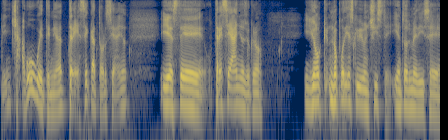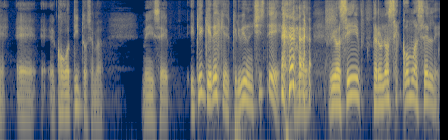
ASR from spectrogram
bien chavo, güey, tenía 13, 14 años. Y este, 13 años yo creo. Y yo no podía escribir un chiste. Y entonces me dice, eh, eh, Cogotito se llama, me dice, ¿y qué querés que escribir un chiste? Digo, sí, pero no sé cómo hacerle.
